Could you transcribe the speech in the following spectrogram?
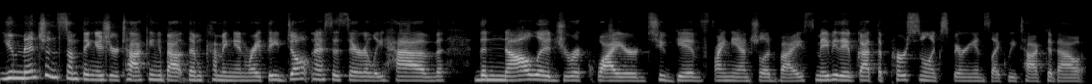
you mentioned something as you're talking about them coming in, right? They don't necessarily have the knowledge required to give financial advice. Maybe they've got the personal experience, like we talked about.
